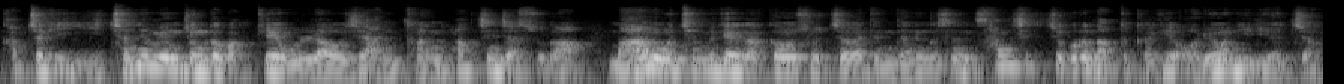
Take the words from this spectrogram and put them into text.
갑자기 2천여 명 정도밖에 올라오지 않던 확진자 수가 15,000명에 가까운 숫자가 된다는 것은 상식적으로 납득하기 어려운 일이었죠.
